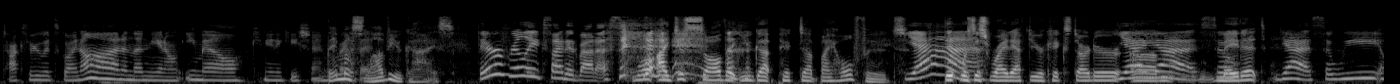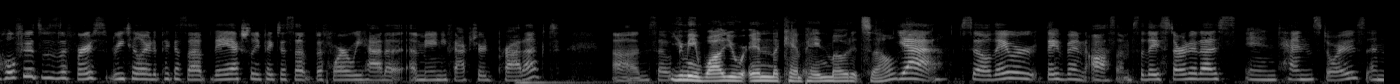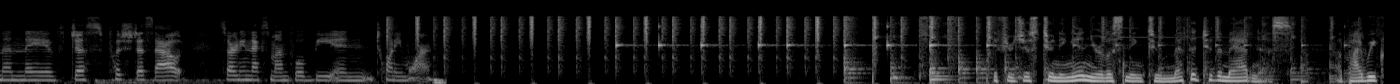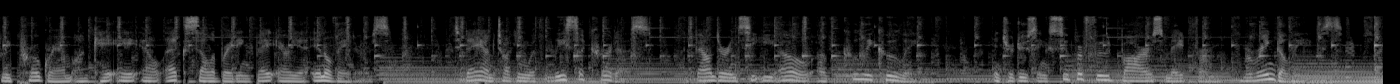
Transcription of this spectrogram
talk through what's going on, and then you know email communication. they must love you guys. They're really excited about us. Well, I just saw that you got picked up by Whole Foods. yeah. Th- Was this right after your Kickstarter Yeah, um, yeah. So, made it? Yeah, so we Whole Foods was the first retailer to pick us up. They actually picked us up before we had a, a manufactured product. Um, so You mean while you were in the campaign mode itself? Yeah. So they were they've been awesome. So they started us in 10 stores and then they've just pushed us out starting next month we'll be in 20 more. If you're just tuning in, you're listening to Method to the Madness, a biweekly program on KALX celebrating Bay Area innovators. Today I'm talking with Lisa Curtis, the founder and CEO of Kuli Kuli, introducing superfood bars made from moringa leaves.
